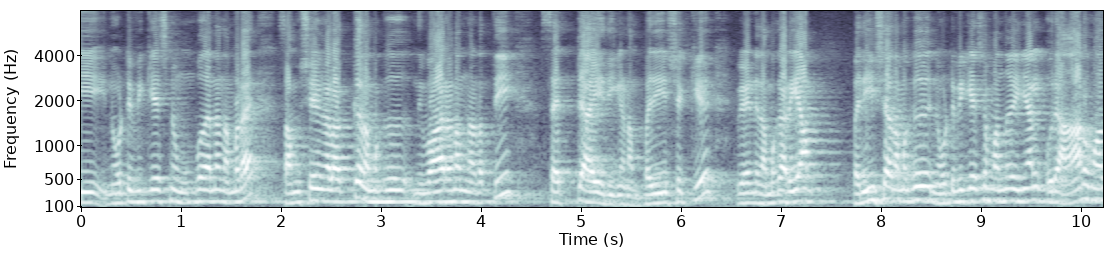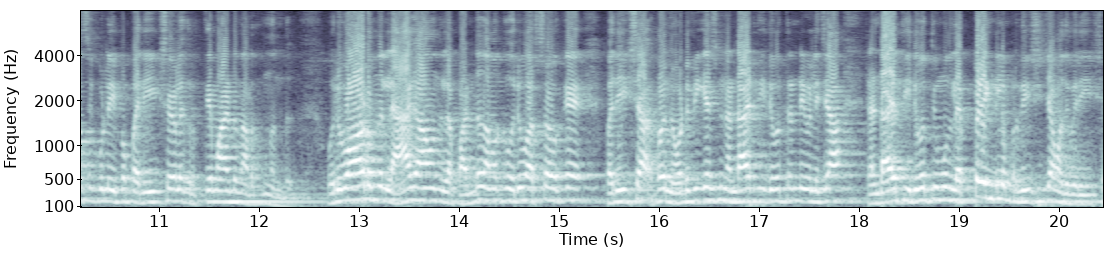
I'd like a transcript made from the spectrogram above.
ഈ നോട്ടിഫിക്കേഷന് മുമ്പ് തന്നെ നമ്മുടെ സംശയങ്ങളൊക്കെ നമുക്ക് നിവാരണം നടത്തി സെറ്റായിരിക്കണം പരീക്ഷയ്ക്ക് വേണ്ടി നമുക്കറിയാം. പരീക്ഷ നമുക്ക് നോട്ടിഫിക്കേഷൻ വന്നു കഴിഞ്ഞാൽ ഒരു ആറു മാസത്തിനുള്ളിൽ ഇപ്പോൾ പരീക്ഷകൾ കൃത്യമായിട്ട് നടത്തുന്നുണ്ട്. ഒരുപാടൊന്നും ലാഗ് ആവുന്നില്ല. പണ്ട് നമുക്ക് ഒരു വർഷമൊക്കെ പരീക്ഷ ഇപ്പോൾ നോട്ടിഫിക്കേഷൻ രണ്ടായിരത്തി ഇരുപത്തിരണ്ടിൽ വിളിച്ചാൽ രണ്ടായിരത്തി ഇരുപത്തി മൂന്നിൽ എപ്പോഴെങ്കിലും പ്രതീക്ഷിച്ചാൽ മതി പരീക്ഷ.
